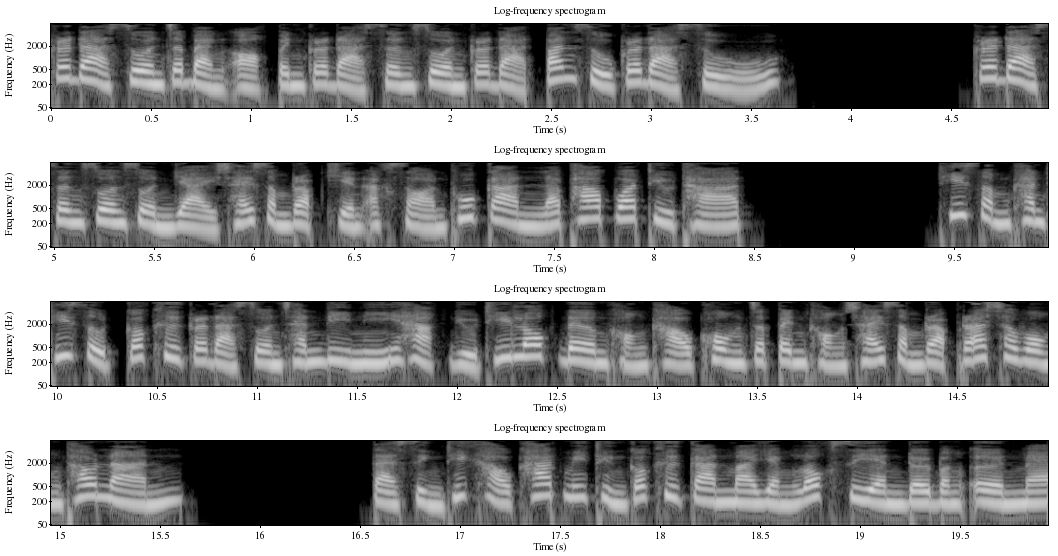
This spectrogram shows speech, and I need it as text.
กระดาษส่วนจะแบ่งออกเป็นกระดาษเซิงส่วนกระดาษปั้นสูกระดาษสู กระดาษเซิงส่วนส่วนใหญ่ใช้สำหรับเขียนอักษรผู้กันและภาพวาดทิวทัศน์ ที่สำคัญที่สุดก็คือกระดาษส่วนชั้นดีนี้หากอยู่ที่โลกเดิมของเขาคงจะเป็นของใช้สำหรับราชวงศ์เท่านั้น แต่สิ่งที่เขาคาดไม่ถึงก็คือการมาอย่างโลกเซียน โดยบังเอิญแม้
